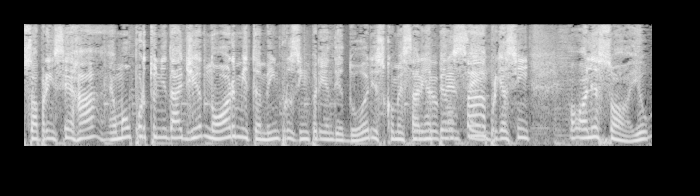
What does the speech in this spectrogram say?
só para encerrar, é uma oportunidade enorme também para os empreendedores começarem a pensar, pensei. porque assim, olha só, eu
